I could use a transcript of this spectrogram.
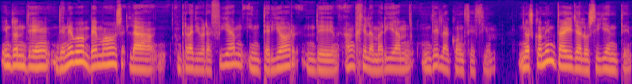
en donde de nuevo vemos la radiografía interior de Ángela María de la Concepción. Nos comenta ella lo siguiente,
